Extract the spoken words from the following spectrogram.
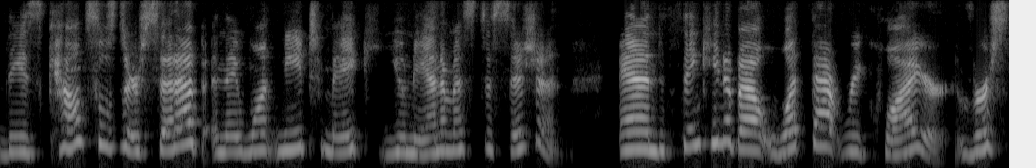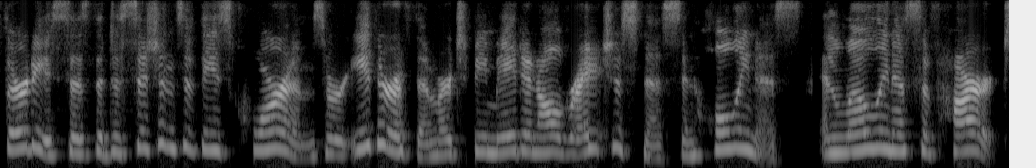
these councils are set up and they want need to make unanimous decisions and thinking about what that required. Verse 30 says, The decisions of these quorums, or either of them, are to be made in all righteousness and holiness and lowliness of heart,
